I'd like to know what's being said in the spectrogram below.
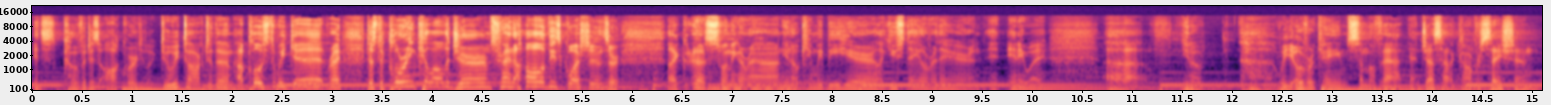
it's COVID is awkward. You're like, do we talk to them? How close do we get? Right? Does the chlorine kill all the germs? Right? All of these questions are like uh, swimming around. You know, can we be here? Like, you stay over there. And, and anyway, uh, you know, we overcame some of that, and just had a conversation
